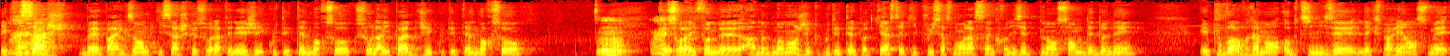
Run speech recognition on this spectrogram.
Et qu'il Ouais, sache, ben, par exemple, qu'il sache que sur la télé j'ai écouté tel morceau, que sur l'iPad j'ai écouté tel morceau, Mhm. que sur l'iPhone, ben, à un autre moment j'ai écouté tel podcast et qu'il puisse à ce moment-là synchroniser l'ensemble des données et pouvoir vraiment optimiser l'expérience, mais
